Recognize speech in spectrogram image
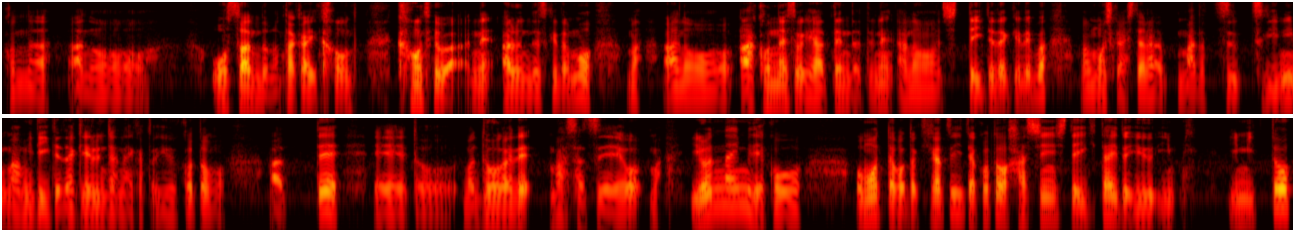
こんなあのオーサンドの高い顔顔ではねあるんですけども、まあ、あのあこんな人がやってんだってねあの知っていただければ、まあ、もしかしたらまだ次に、まあ、見ていただけるんじゃないかということもあって、えーとまあ、動画で、まあ、撮影を、まあ、いろんな意味でこう思ったこと気が付いたことを発信していきたいという意味と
